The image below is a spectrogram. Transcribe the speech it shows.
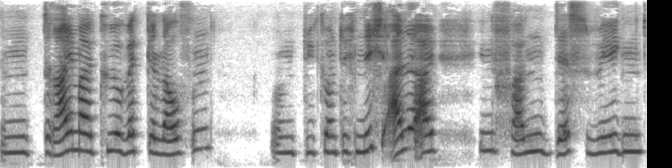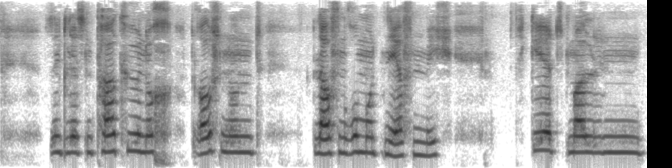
dreimal Kühe weggelaufen und die konnte ich nicht alle einfangen. Deswegen sind jetzt ein paar Kühe noch draußen und laufen rum und nerven mich. Ich gehe jetzt mal in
